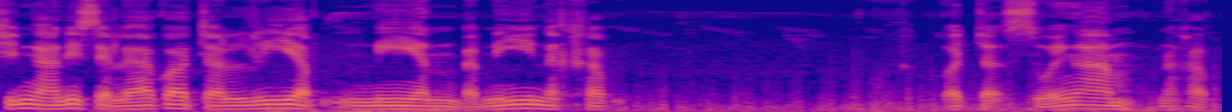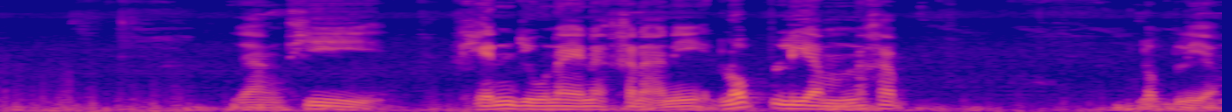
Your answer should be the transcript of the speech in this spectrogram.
ชิ้นงานที่เสร็จแล้วก็จะเรียบเนียนแบบนี้นะครับ ก็จะสวยงามนะครับ อย่างที่เห็นอยู่ในขณะนี้ลบเหลี่ยมนะครับ ลบเหลี่ยม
